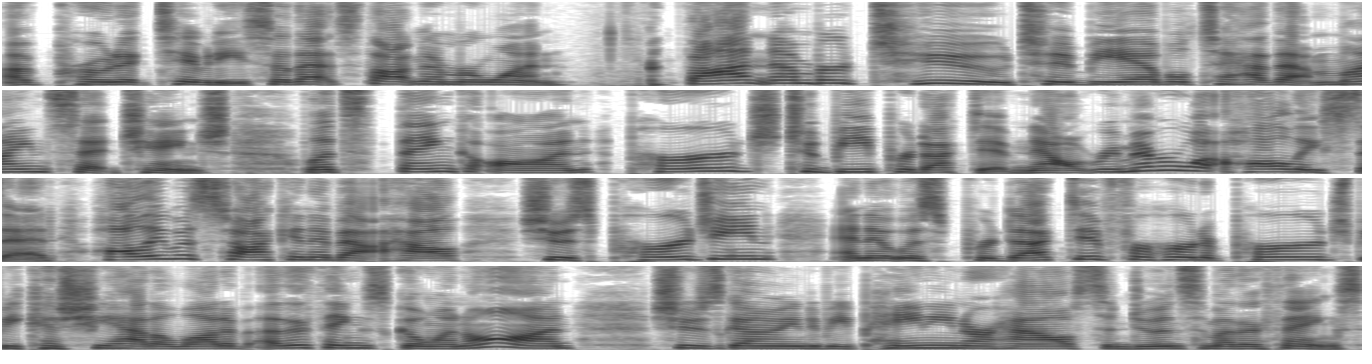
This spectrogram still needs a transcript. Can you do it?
of productivity. So that's thought number one. Thought number two to be able to have that mindset change. Let's think on purge to be productive. Now, remember what Holly said. Holly was talking about how she was purging and it was productive for her to purge because she had a lot of other things going on. She was going to be painting her house and doing some other things.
